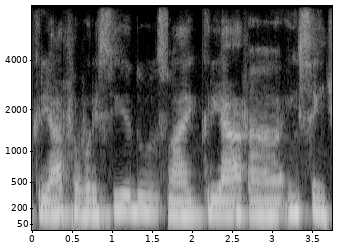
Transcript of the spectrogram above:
criar favorecidos, vai criar uh, incentivos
